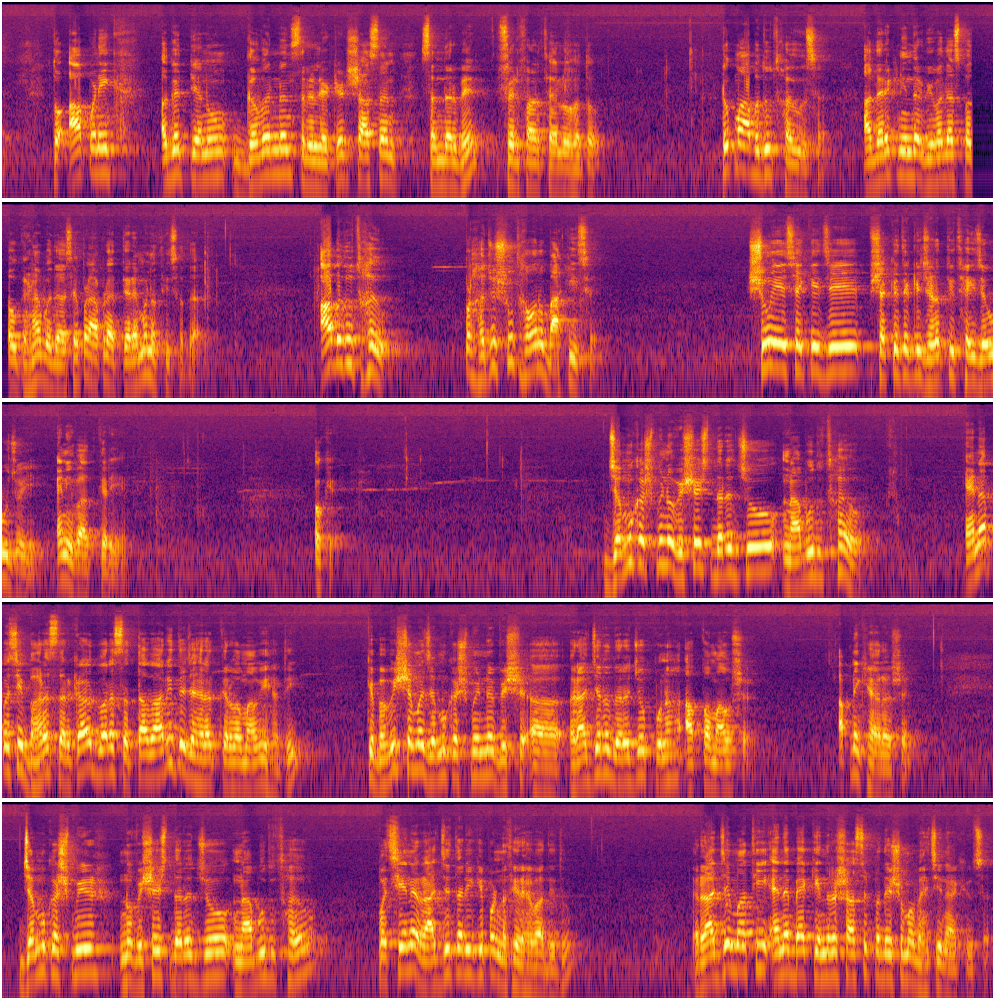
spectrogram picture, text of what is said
તો આ પણ એક અગત્યનું ગવર્નન્સ રિલેટેડ શાસન સંદર્ભે ફેરફાર થયેલો હતો. ટૂંકમાં આ બધું થયું છે. આ દરેકની અંદર વિવાદાસ્પદ ઘણા બધા છે, પણ આપણે અત્યારે એમાં નથી છતાં આ બધું થયું, પણ હજુ શું થવાનું બાકી છે? શું એ છે કે જે શક્ય તેટલી ઝડપથી થઈ જવું જોઈએ? એની વાત કરીએ. ઓકે જમ્મુ કાશ્મીરનો વિશેષ દરજ્જો નાબૂદ થયો. એના પછી ભારત સરકાર દ્વારા સત્તાવાર રીતે જાહેરાત કરવામાં આવી હતી કે ભવિષ્યમાં જમ્મુ કાશ્મીરને રાજ્યનો દરજ્જો પુનઃ આપવામાં આવશે. આપને ખ્યાલ હશે? જમ્મુ કાશ્મીરનો વિશેષ દરજ્જો નાબૂદ થયો. પછી એને રાજ્ય તરીકે પણ નથી રહેવા દીધું. રાજ્યમાંથી એને બે કેન્દ્ર શાસિત પ્રદેશોમાં વહેંચી નાખ્યું છે.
